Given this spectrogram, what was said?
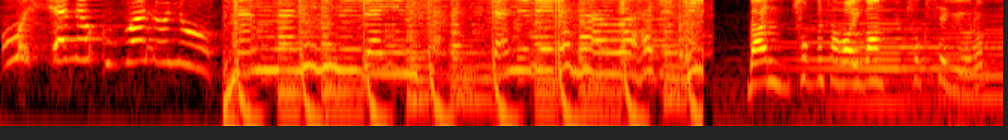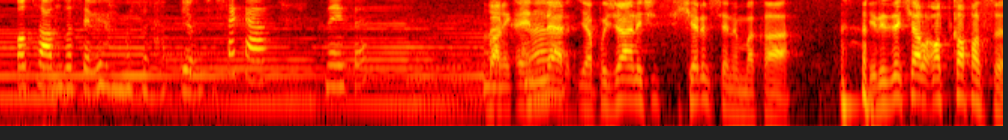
O sana kurban onu. Sen benim yüreğimsin. Veren Allah'a şükür. Ben çok mesela hayvan çok seviyorum. Batuhan'ı da seviyorum mesela diyormuşum. Şaka. Neyse. Bak Ender yapacağın işi sikerim senin bak ha. Gerizekalı at kafası.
